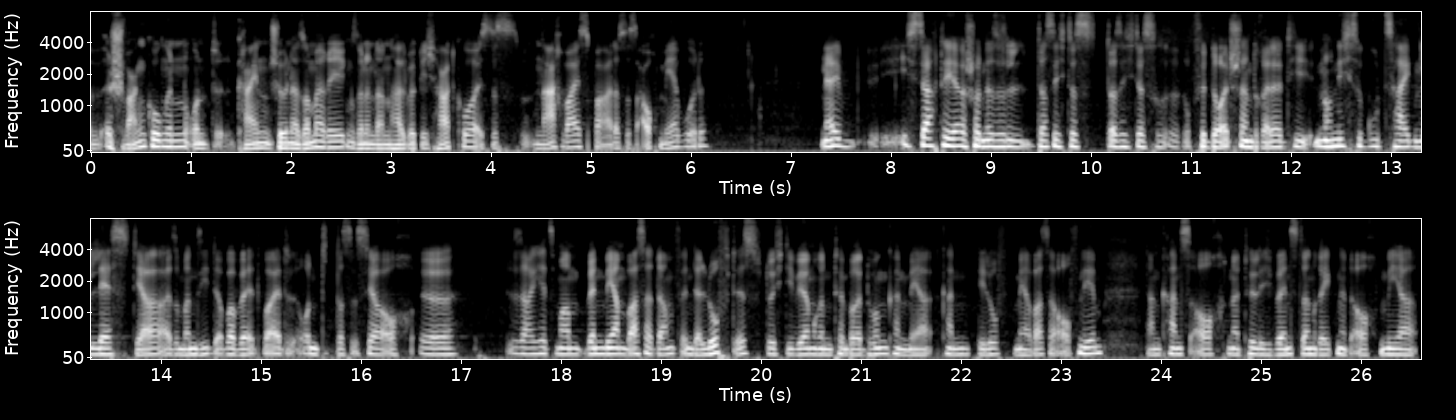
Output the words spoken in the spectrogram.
äh, Schwankungen und kein schöner Sommerregen, sondern dann halt wirklich Hardcore? Ist das nachweisbar, dass das auch mehr wurde? Na, ich sagte ja schon, dass, dass, sich das, dass sich das für Deutschland relativ noch nicht so gut zeigen lässt. Ja, also man sieht aber weltweit und das ist ja auch, äh, sage ich jetzt mal, wenn mehr Wasserdampf in der Luft ist, durch die wärmeren Temperaturen kann mehr, kann die Luft mehr Wasser aufnehmen. Dann kann es auch natürlich, wenn es dann regnet, auch mehr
